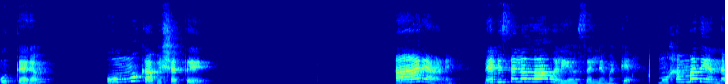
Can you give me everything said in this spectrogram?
ഉത്തരം ഉമ്മു കബിഷത്ത്. ആരാണ് നബി സല്ലല്ലാഹു അലൈഹി വസല്ലമക്ക് മുഹമ്മദ് എന്ന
